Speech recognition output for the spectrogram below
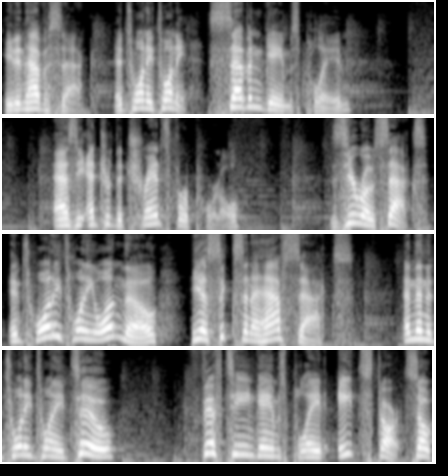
He didn't have a sack. In 2020, seven games played as he entered the transfer portal, zero sacks. In 2021, though, he has six and a half sacks. And then in 2022, 15 games played, eight starts. So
